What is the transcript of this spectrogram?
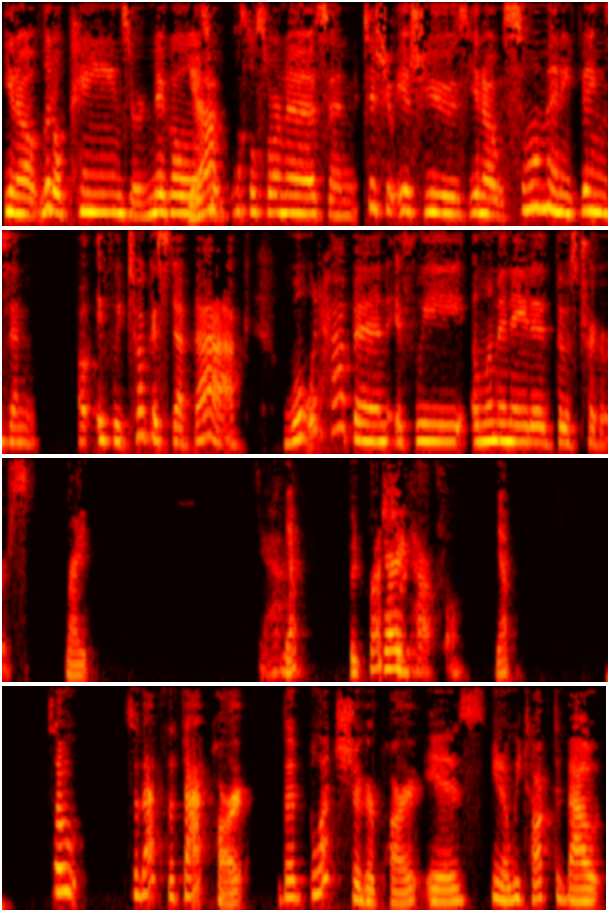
you know, little pains or niggles yeah. or muscle soreness and tissue issues, you know, so many things. And uh, if we took a step back, what would happen if we eliminated those triggers? Right. Yeah. Yep. Good question. Very powerful. Yep. So, so that's the fat part. The blood sugar part is, you know, we talked about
